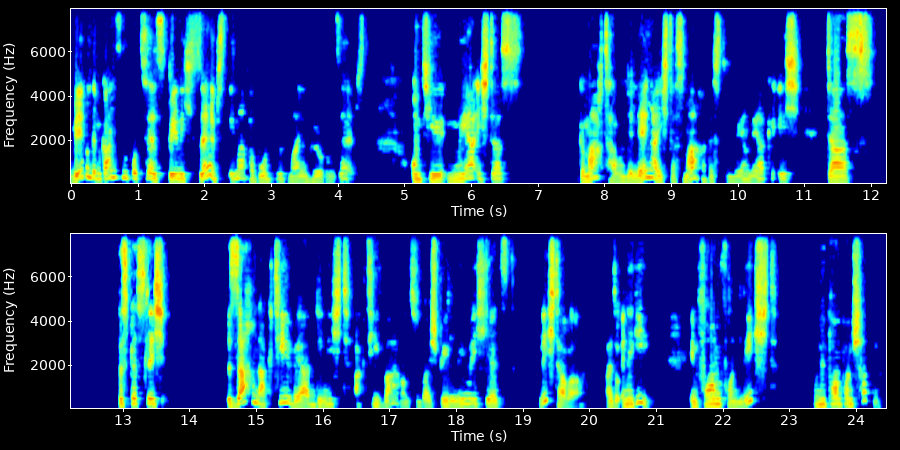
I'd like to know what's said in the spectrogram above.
während dem ganzen Prozess bin ich selbst immer verbunden mit meinem höheren Selbst. Und je mehr ich das gemacht habe und je länger ich das mache, desto mehr merke ich, dass, dass plötzlich Sachen aktiv werden, die nicht aktiv waren. Zum Beispiel nehme ich jetzt Lichter wahr, also Energie, in Form von Licht und in Form von Schatten.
